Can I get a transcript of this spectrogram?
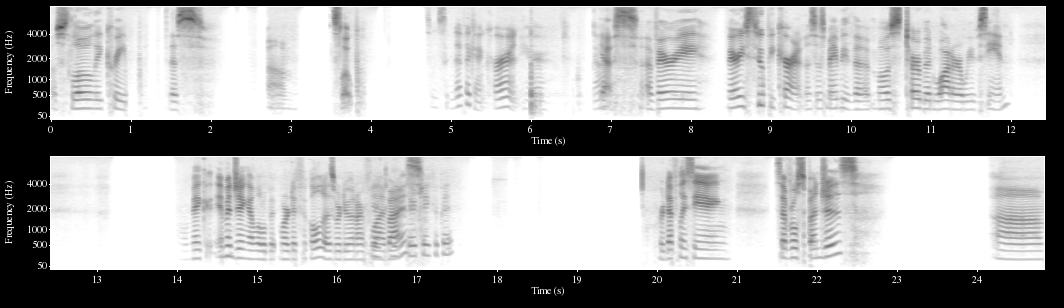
We'll slowly creep this um, slope. Some significant current here. Yeah. Yes, a very, very soupy current. This is maybe the most turbid water we've seen. We'll make imaging a little bit more difficult as we're doing our come there, take a bit. We're definitely seeing several sponges. Um,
